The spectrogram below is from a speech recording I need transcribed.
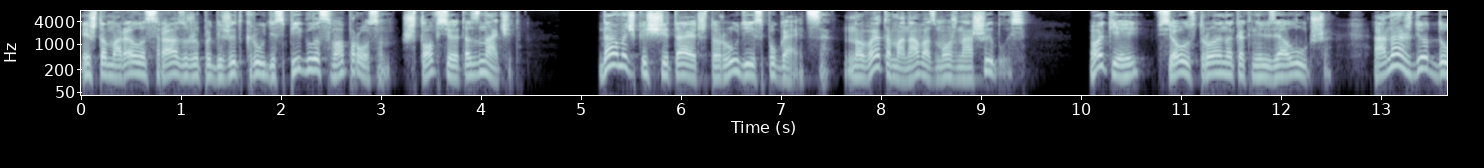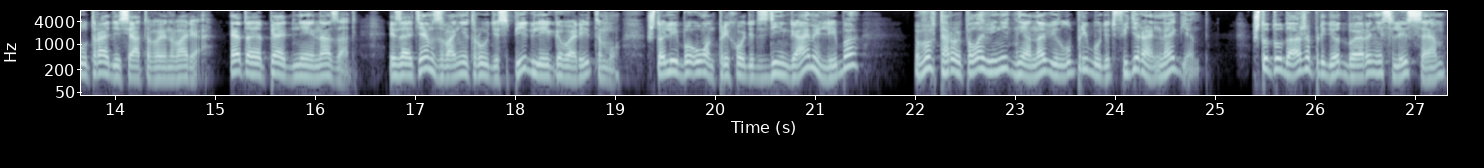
и что Морелло сразу же побежит к Руди Спигла с вопросом, что все это значит. Дамочка считает, что Руди испугается, но в этом она, возможно, ошиблась. Окей, все устроено как нельзя лучше. Она ждет до утра 10 января. Это пять дней назад. И затем звонит Руди Спигли и говорит ему, что либо он приходит с деньгами, либо во второй половине дня на виллу прибудет федеральный агент что туда же придет Беронис Ли Сэм,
